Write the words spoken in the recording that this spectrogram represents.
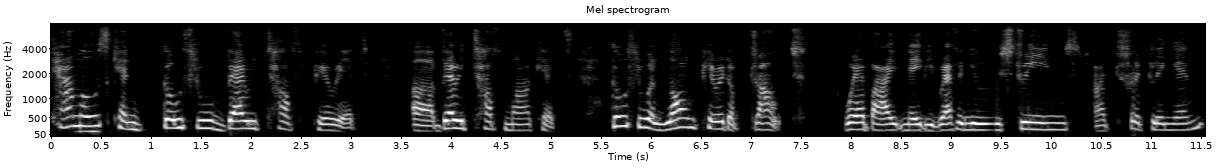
Camels mm-hmm. can go through very tough period, uh, very tough markets, go through a long period of drought whereby maybe revenue streams are trickling in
